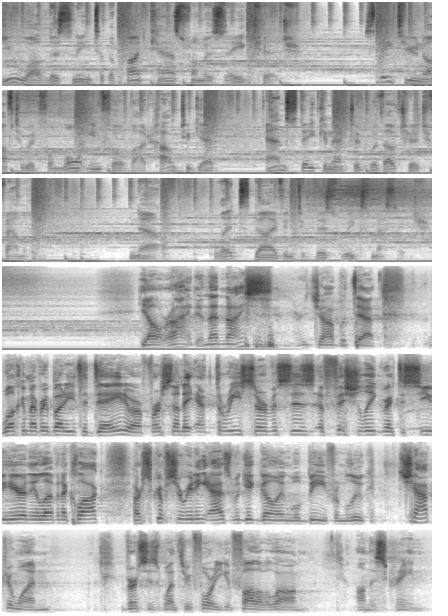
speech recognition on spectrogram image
You are listening to the podcast from Mosaic Church. Stay tuned after it for more info about how to get and stay connected with our church family. Now, let's dive into this week's message. Yeah, all right. Isn't that nice? Great job with that. Welcome, everybody, today to our first Sunday at three services officially. Great to see you here in the 11 o'clock. Our scripture reading as we get going will be from Luke chapter 1, verses 1 through 4. You can follow along on the screen.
